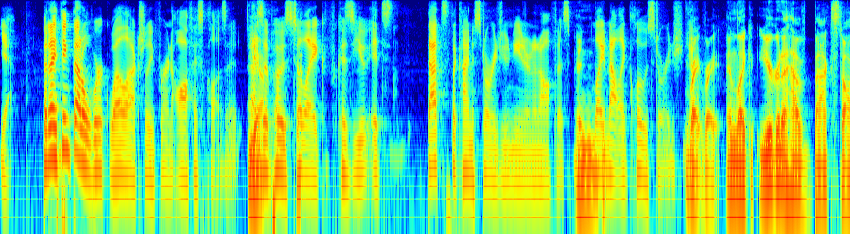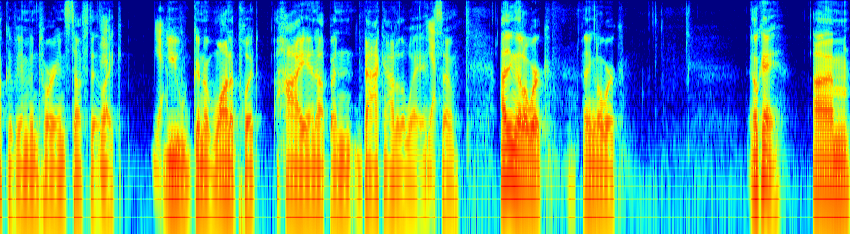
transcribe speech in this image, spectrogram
Yeah. But I think that'll work well actually for an office closet as Yeah. opposed to like because you it's that's the kind of storage you need in an office, And- like not like closed storage. Right, right. And like you're gonna have back stock of inventory and stuff that like Yeah. you're gonna want to put high and up and back out of the way. Yeah. So I think that'll work. I think it'll work. Okay. Um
